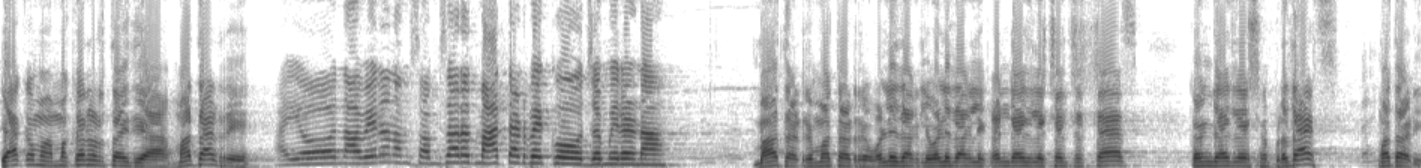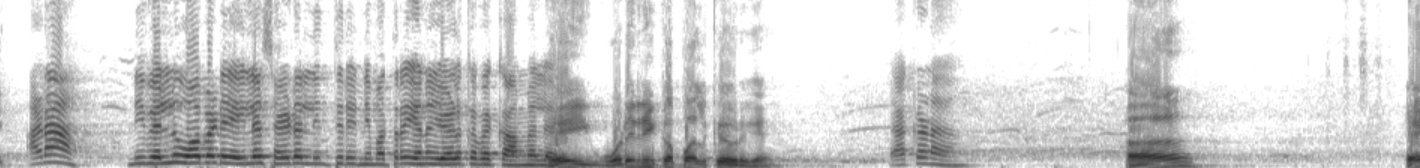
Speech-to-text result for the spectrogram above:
ಯಾಕಮ್ಮ ಮಕ್ಕ ನೋಡ್ತಾ ಇದೀಯಾ? ಮಾತಾಡ್ರಿ. ಅಯ್ಯೋ ನಾವೇನೋ ನಮ್ಮ ಸಂಸಾರದ ಮಾತಾಡಬೇಕು ಜಮೀರಣ್ಣ. ಮಾತಾಡ್ರಿ ಮಾತಾಡ್ರಿ. ಒಳ್ಳೇದಾಗ್ಲಿ ಒಳ್ಳೇದಾಗ್ಲಿ. ಕಂಗ್ರಾಚುಲೇಷನ್ ಸಿಸ್ಟರ್ಸ್ ಕಂಗ್ರಾಚುಲೇಷನ್ ಬ್ರದರ್ಸ್ ಮಾತಾಡಿ. ಅಣ್ಣ ನೀವೆಲ್ಲೂ ಹೋಗಬೇಡಿ ಇಲ್ಲೇ ಸೈಡಲ್ಲಿ ನಿಂತಿರಿ. ನಿಮ್ಮ ಹತ್ರ ಏನೋ ಹೇಳ್ಕೋಬೇಕು ಆಮೇಲೆ. ಏಯ್ ಒಡಿರಿ ಕಪಾಲ್ಕೆ ಅವ್ರಿಗೆ ಯಾಕಣ್ಣ? ಆ? ಏ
